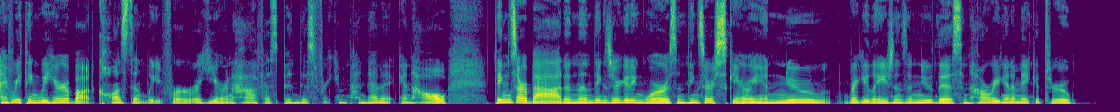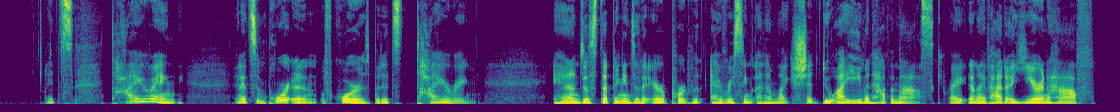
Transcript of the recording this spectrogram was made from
everything we hear about constantly for a year and a half has been this freaking pandemic and how things are bad and then things are getting worse and things are scary and new regulations and new this and how are we going to make it through? It's tiring and it's important, of course, but it's tiring. And just stepping into the airport with every single, and I'm like, shit, do I even have a mask? Right. And I've had a year and a half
